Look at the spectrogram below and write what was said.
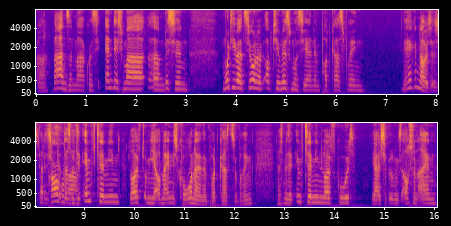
Ja. Wahnsinn, Markus. Endlich mal äh, ein bisschen Motivation und Optimismus hier in den Podcast bringen. Ja, genau. Ich, das, ich, das mit den Impfterminen läuft, um hier auch mal endlich Corona in den Podcast zu bringen. Das mit den Impfterminen läuft gut. Ja, ich habe übrigens auch schon einen.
